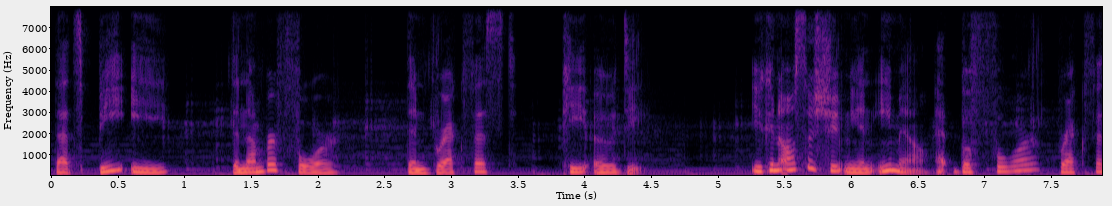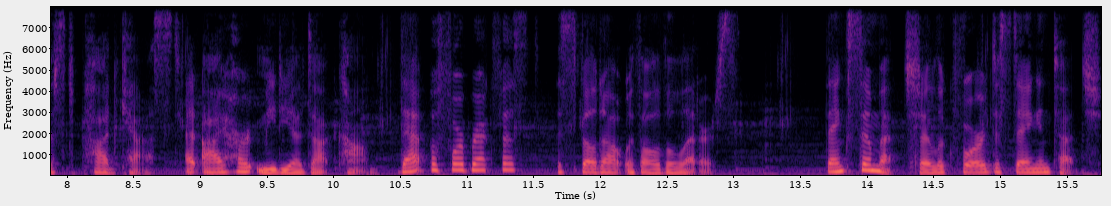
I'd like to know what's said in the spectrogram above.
That's B E, the number four, then breakfast, P O D. You can also shoot me an email at beforebreakfastpodcast at iheartmedia.com. That before breakfast is spelled out with all the letters. Thanks so much. I look forward to staying in touch.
